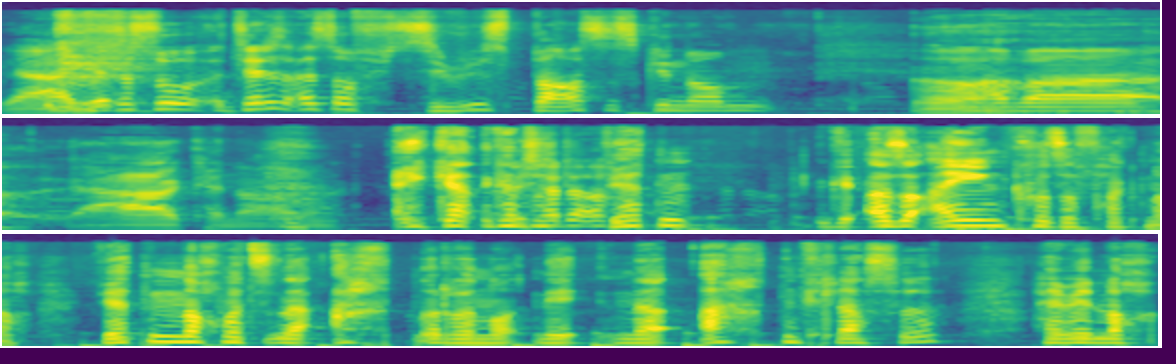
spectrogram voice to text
Ja, die hat das so, die hat das alles auf Serious Basis genommen. Aber, ja, keine Ahnung. Ey, ganz, ganz hatte wir hatten, also ein kurzer Fakt noch. Wir hatten noch mal in der achten oder neun, nee, in der achten Klasse, haben wir noch,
